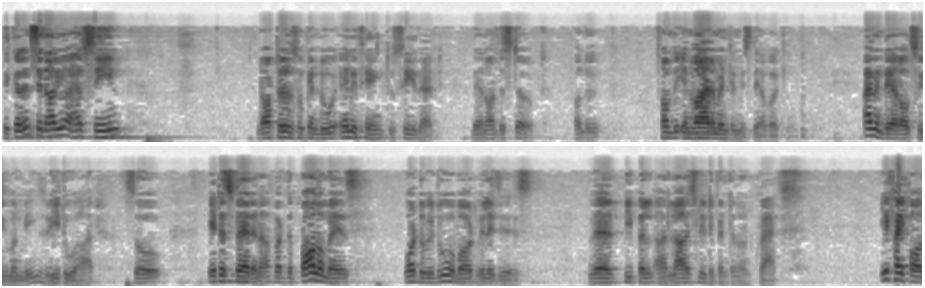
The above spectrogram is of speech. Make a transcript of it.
The current scenario, I have seen doctors who can do anything to see that they are not disturbed from the, from the environment in which they are working. I mean, they are also human beings. We too are. So it is fair enough, but the problem is, what do we do about villages where people are largely dependent on quacks? If I fall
